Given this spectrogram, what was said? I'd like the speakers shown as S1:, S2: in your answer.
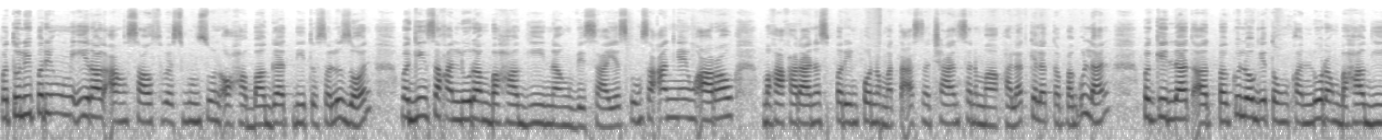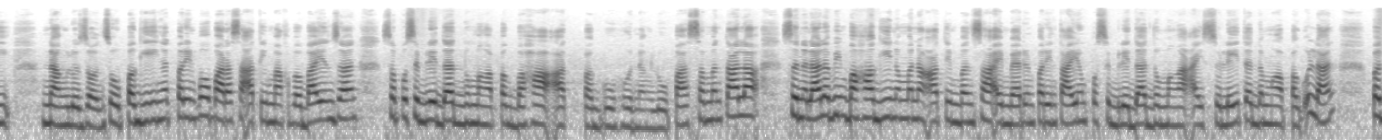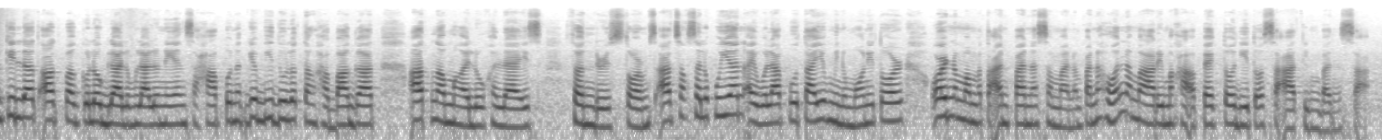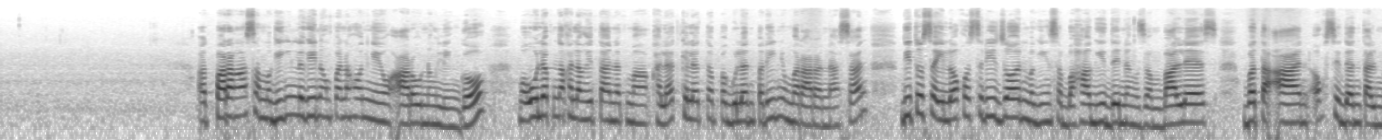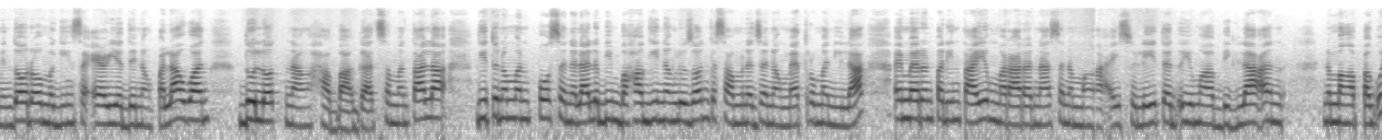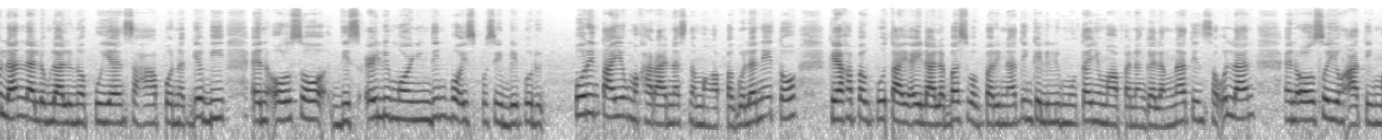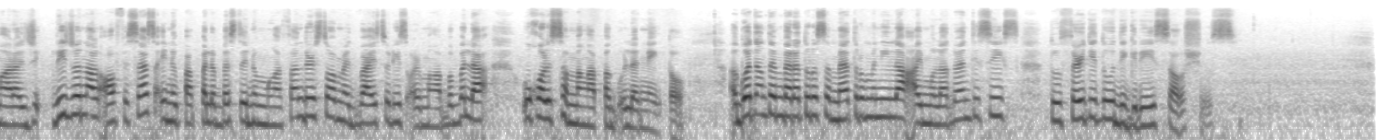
S1: Patuloy pa rin umiiral ang southwest monsoon o habagat dito sa Luzon, maging sa kanlurang bahagi ng Visayas kung saan ngayong araw makakaranas pa rin po ng mataas na tsansa ng mga kalat-kalat na pagulan, pagkilat at pagkulog itong kanlurang bahagi ng Luzon. So pag-iingat pa rin po para sa ating mga kababayan dyan sa posibilidad ng mga pagbaha at pagguho ng lupa. Samantala, sa nalalabing bahagi naman ng ating bansa ay meron pa rin tayong posibilidad ng mga isolated na mga pag-ulan, pagkilat at pagkulog lalong-lalo na yan sa hapon hapon at gabi dulot ng habagat at ng mga localized thunderstorms. At sa kasalukuyan ay wala po tayong minomonitor or namamataan pa na sama ng panahon na maaari makaapekto dito sa ating bansa. At para nga sa magiging lagay ng panahon ngayong araw ng linggo, maulap na kalangitan at mga kalat-kalat na pagulan pa rin yung mararanasan dito sa Ilocos Region, maging sa bahagi din ng Zambales, Bataan, Occidental Mindoro, maging sa area din ng Palawan, dulot ng Habagat. Samantala, dito naman po sa nalalabing bahagi ng Luzon, kasama na dyan ng Metro Manila, ay meron pa rin tayong mararanasan ng mga isolated o yung mga biglaan ng mga pag-ulan, lalong-lalo na po yan sa hapon at gabi. And also, this early morning din po is posible po po rin tayong makaranas ng mga pagulan na ito. Kaya kapag po tayo ay lalabas, wag pa rin natin kalilimutan yung mga pananggalang natin sa ulan and also yung ating mga regional offices ay nagpapalabas din ng mga thunderstorm advisories or mga babala ukol sa mga pag-ulan na ito. Agad ang temperatura sa Metro Manila ay mula 26 to 32 degrees Celsius.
